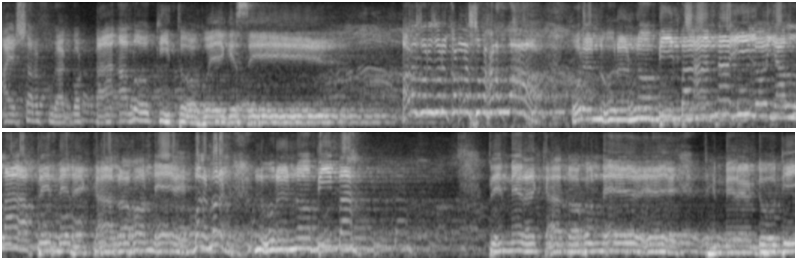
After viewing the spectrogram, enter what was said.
আয়েশার পুরা গট্টা আলোকিত হয়ে গেছে। জোরে জোরে কন্যা, সুবহানাল্লাহ। ওরে নূর নবী বানাইল আল্লাহ প্রেমের কারণে। বলেন বলেন, নূর নবী বা প্রেমের কারণে। প্রেমের ডুরি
